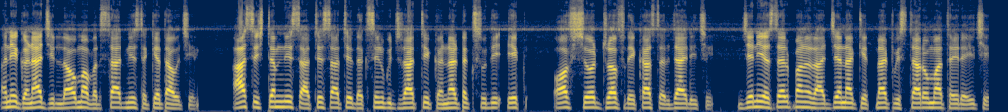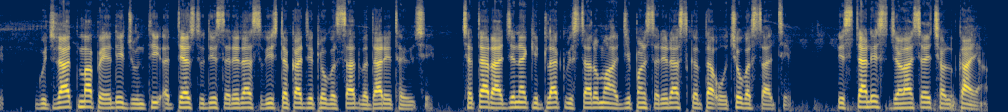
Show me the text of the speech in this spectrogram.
અને ઘણા જિલ્લાઓમાં વરસાદની શક્યતાઓ છે. આ સિસ્ટમની સાથે સાથે દક્ષિણ ગુજરાતથી કર્ણાટક સુધી એક ઓફશોર ડ્રફ રેખા સર્જાયેલી છે, જેની અસર પણ રાજ્યના કેટલાક વિસ્તારોમાં થઈ રહી છે. ગુજરાતમાં પહેલી જૂનથી અત્યાર સુધી સરેરાશ વીસ ટકા જેટલો વરસાદ વધારે થયો છે. છતાં રાજ્યના કેટલાક વિસ્તારોમાં હજી પણ સરેરાશ કરતાં ઓછો વરસાદ છે. પિસ્તાલીસ જળાશય છલકાયા.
